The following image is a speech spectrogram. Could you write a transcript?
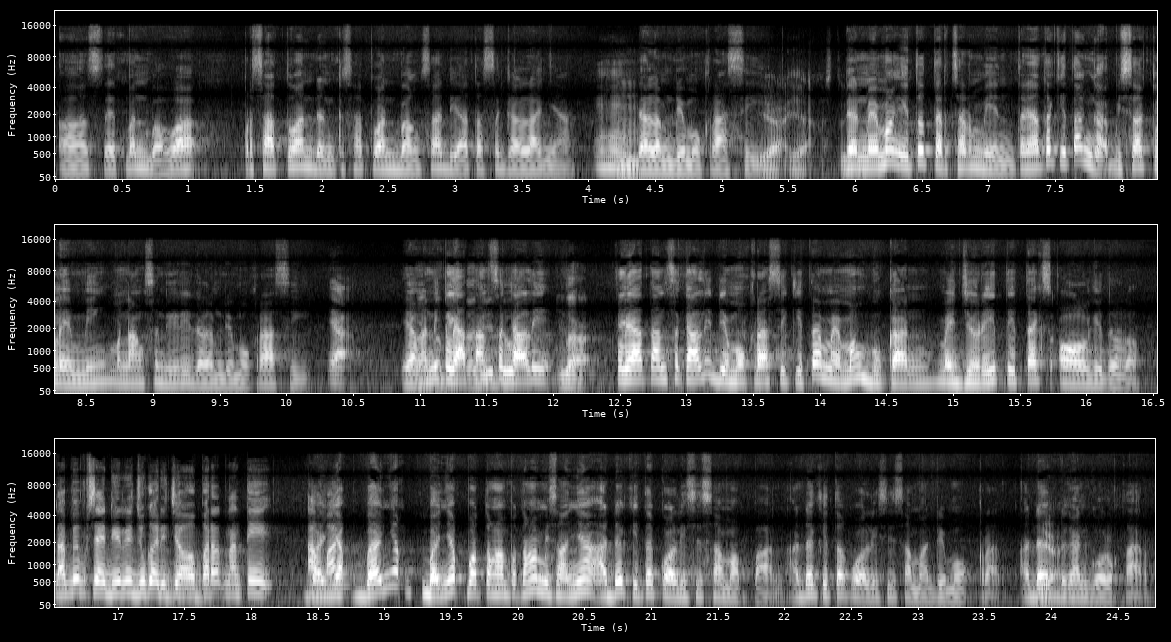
eh, statement bahwa persatuan dan kesatuan bangsa di atas segalanya dalam demokrasi. Ya, ya, setuju. Dan memang itu tercermin. Ternyata kita nggak bisa claiming menang sendiri dalam demokrasi. Ya. Ya kan ini Tapi kelihatan itu- sekali, enggak. kelihatan sekali demokrasi kita memang bukan majority takes all gitu loh. Tapi percaya diri juga di Jawa Barat nanti aman. Banyak banyak banyak potongan-potongan misalnya ada kita koalisi sama PAN, ada kita koalisi sama Demokrat, ada Ya. dengan Golkar.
